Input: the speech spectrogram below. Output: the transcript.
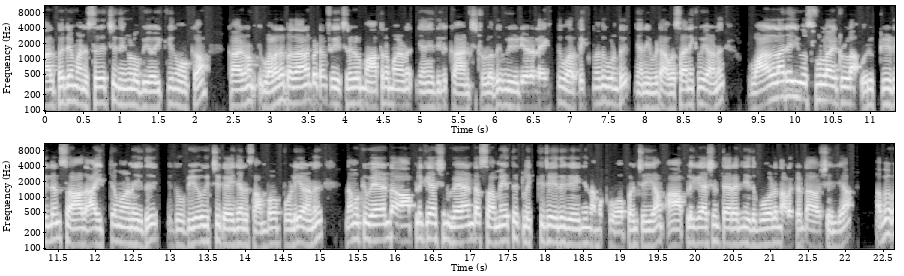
താല്പര്യം അനുസരിച്ച് നിങ്ങൾ ഉപയോഗിച്ച് നോക്കാം. കാരണം വളരെ പ്രധാനപ്പെട്ട ഫീച്ചറുകൾ മാത്രമാണ് ഞാൻ ഇതിൽ കാണിച്ചിട്ടുള്ളത്. വീഡിയോയുടെ ലെങ്ത് വർദ്ധിക്കുന്നത് കൊണ്ട് ഞാൻ ഇവിടെ അവസാനിക്കുകയാണ്. വളരെ യൂസ്ഫുൾ ആയിട്ടുള്ള ഒരു കിടിലൻ സാധ ഐറ്റമാണ് ഇത്. ഇത് ഉപയോഗിച്ച് കഴിഞ്ഞാൽ സംഭവം പൊളിയാണ്. നമുക്ക് വേണ്ട ആപ്ലിക്കേഷൻ വേണ്ട സമയത്ത് ക്ലിക്ക് ചെയ്ത് കഴിഞ്ഞ് നമുക്ക് ഓപ്പൺ ചെയ്യാം. ആപ്ലിക്കേഷൻ തിരഞ്ഞ് ഇതുപോലെ നടക്കേണ്ട ആവശ്യമില്ല. അപ്പം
